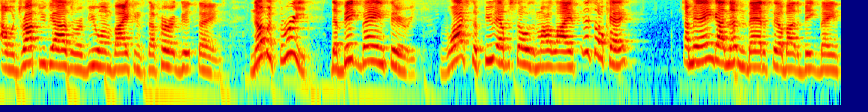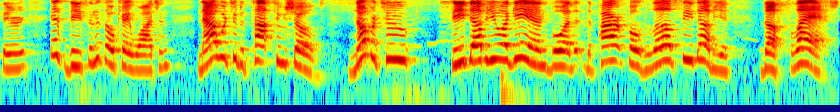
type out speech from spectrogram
I will drop you guys a review on Vikings. I've heard good things. Number three, The Big Bang Theory. Watched a few episodes of my life. It's okay. I mean, I ain't got nothing bad to say about The Big Bang Theory. It's decent. It's okay watching. Now we're to the top two shows. Number two, CW again. Boy, the, the pirate folks love CW. The Flash.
